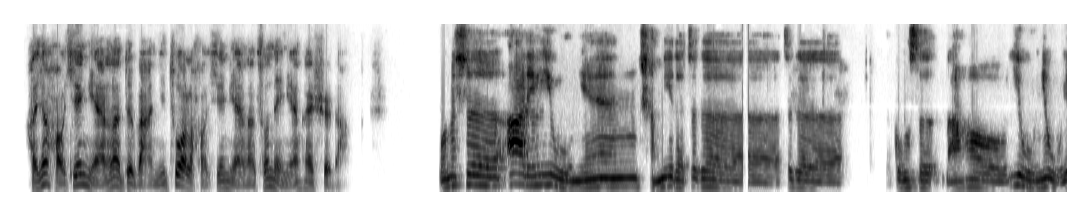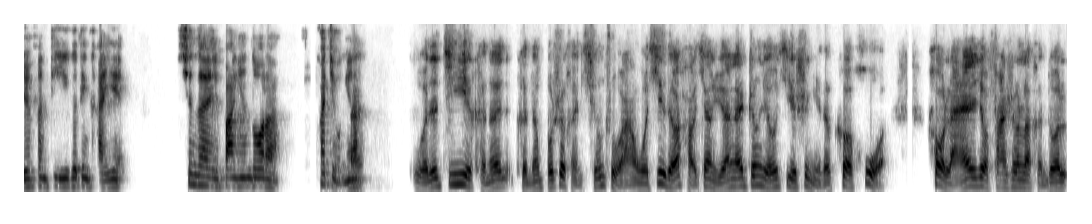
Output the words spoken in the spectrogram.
好像好些年了，对吧？你做了好些年了，从哪年开始的？我们是二零一五年成立的这个这个公司，然后一五年五月份第一个店开业，现在八年多了，快九年了。我的记忆可能可能不是很清楚啊，我记得好像原来蒸馏记是你的客户，后来就发生了很多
